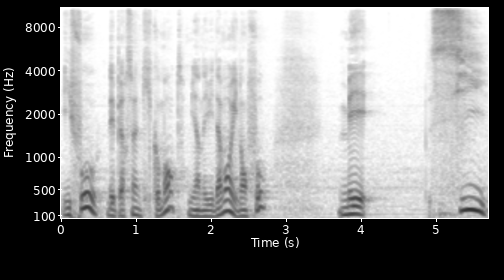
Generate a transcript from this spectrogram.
Il faut des personnes qui commentent, bien évidemment, il en faut. Mais si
